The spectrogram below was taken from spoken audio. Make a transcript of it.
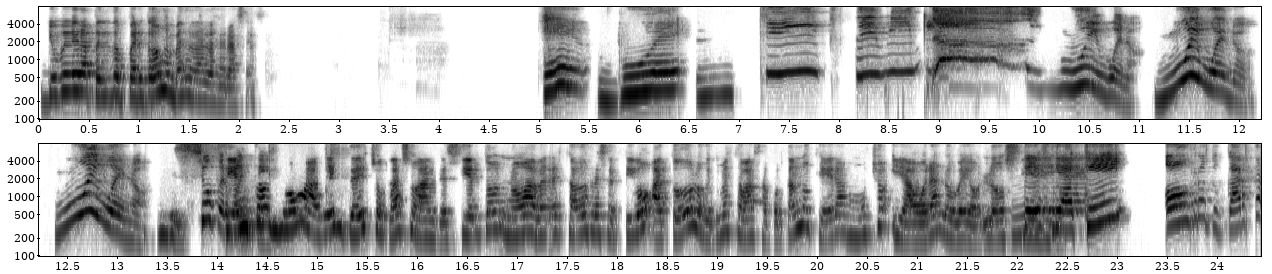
yo hubiera pedido perdón en vez de dar las gracias. ¡Qué buen tip Muy bueno, muy bueno. Muy bueno, súper Siento no haberte hecho caso antes, cierto no haber estado receptivo a todo lo que tú me estabas aportando, que era mucho y ahora lo veo. Lo Desde aquí honro tu carta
